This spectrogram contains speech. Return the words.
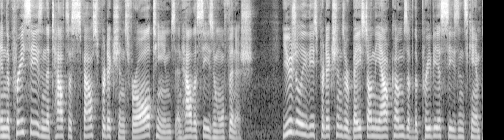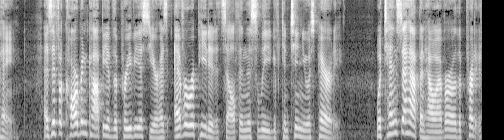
in the preseason, the touts espouse predictions for all teams and how the season will finish. Usually, these predictions are based on the outcomes of the previous season's campaign, as if a carbon copy of the previous year has ever repeated itself in this league of continuous parity. What tends to happen, however, are the pred-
